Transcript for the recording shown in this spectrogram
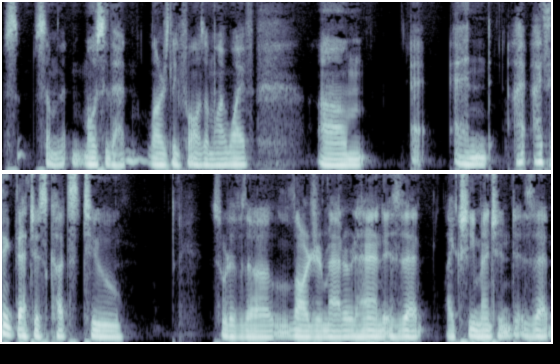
some of the, most of that largely falls on my wife, um, and I, I think that just cuts to sort of the larger matter at hand. Is that like she mentioned? Is that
